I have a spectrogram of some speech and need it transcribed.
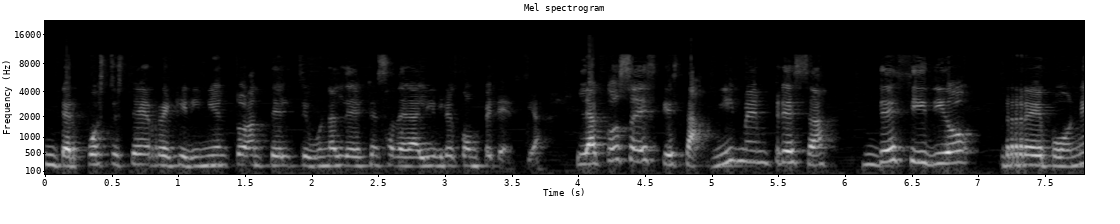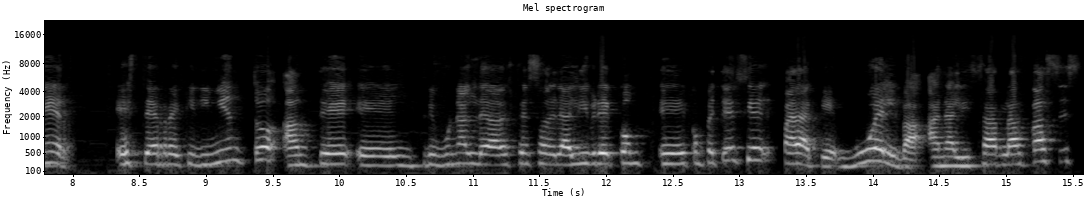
interpuesto este requerimiento ante el Tribunal de Defensa de la Libre Competencia. La cosa es que esta misma empresa decidió reponer este requerimiento ante el Tribunal de la Defensa de la Libre eh, Competencia para que vuelva a analizar las bases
